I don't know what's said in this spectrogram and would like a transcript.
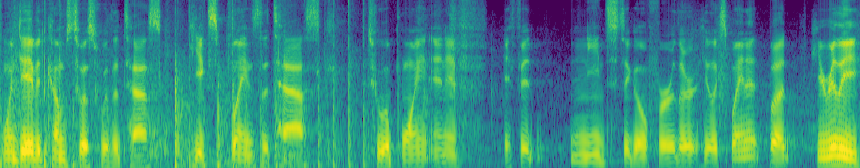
When David comes to us with a task, he explains the task to a point, and if if it needs to go further, he'll explain it. But he really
